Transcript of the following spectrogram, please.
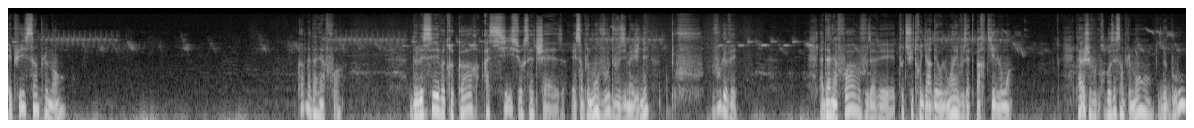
Et puis simplement, comme la dernière fois, de laisser votre corps assis sur cette chaise et simplement vous de vous imaginer vous lever La dernière fois, vous avez tout de suite regardé au loin et vous êtes parti loin. Là, je vais vous proposer simplement, debout,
